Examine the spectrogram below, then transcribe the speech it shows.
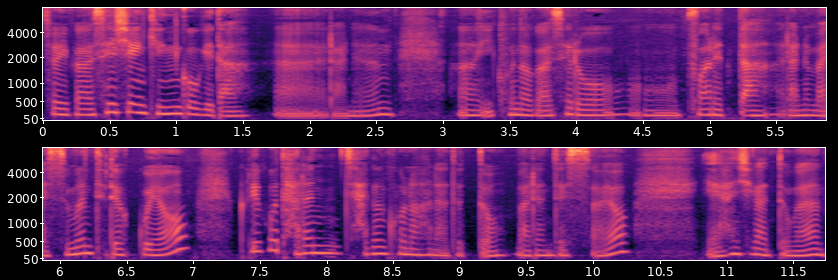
저희가 세시엔 긴 곡이다. 아, 라는 어, 이 코너가 새로 어, 부활했다 라는 말씀은 드렸고요. 그리고 다른 작은 코너 하나도 또 마련됐어요. 예, 한 시간 동안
